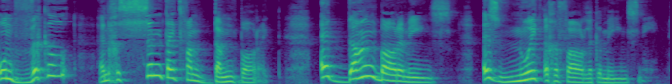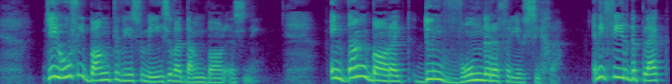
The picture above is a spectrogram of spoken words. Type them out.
ontwikkel 'n gesindheid van dankbaarheid. 'n Dankbare mens is nooit 'n gevaarlike mens nie. Jy hoef nie bang te wees vir mense wat dankbaar is nie. En dankbaarheid doen wondere vir jou siege. In die vierde plek,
